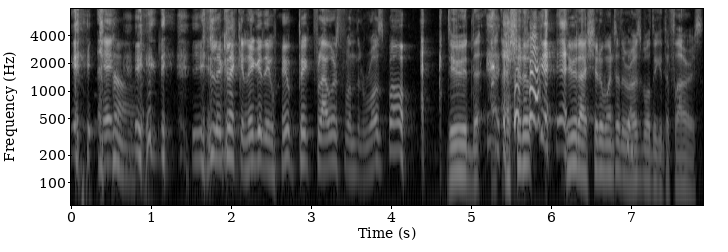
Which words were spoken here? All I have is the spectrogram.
eh, you look like a nigga that went and picked flowers from the Rose Bowl. Dude, I- I should have. Dude, I should have went to the Rose Bowl to get the flowers.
